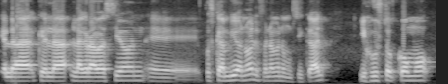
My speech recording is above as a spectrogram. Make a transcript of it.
que la, que la, la grabación eh, pues cambió, ¿no? El fenómeno musical y justo cómo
